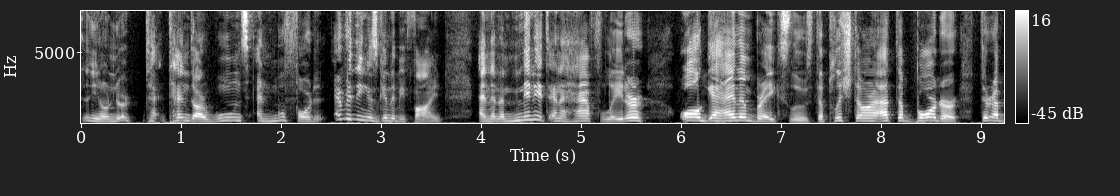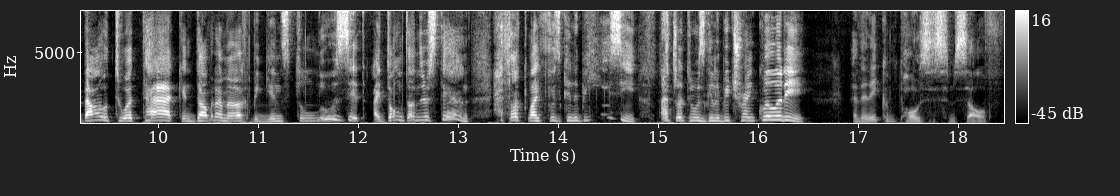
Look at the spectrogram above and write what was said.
you know tend our wounds and move forward, and everything is gonna be fine. And then a minute and a half later, all Gehenna breaks loose. The Plishtim are at the border. They're about to attack, and David HaMelech begins to lose it. I don't understand. I thought life was going to be easy. I thought there was going to be tranquility. And then he composes himself,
